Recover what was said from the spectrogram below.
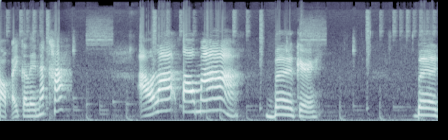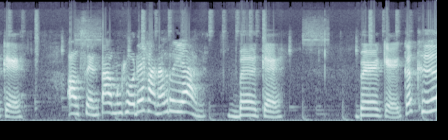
ต่อไปกันเลยนะคะ เอาละต่อมาเบอร์เกอร์เบอร์เกอร์ออกเสียงตามคุณครูด้วยค่ะนักเรียนเบอร์เกอร์เบอร์เกอร์ก็คือ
